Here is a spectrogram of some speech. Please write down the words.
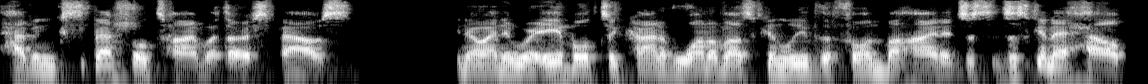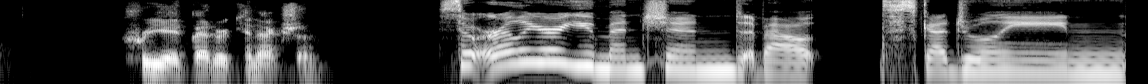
having special time with our spouse, you know, and we're able to kind of, one of us can leave the phone behind, it's just, it's just going to help create better connection. So earlier you mentioned about scheduling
